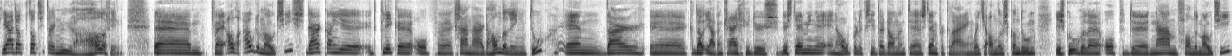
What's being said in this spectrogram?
ja dat, dat zit er nu half in. Ehm, bij alle oude moties, daar kan je klikken op ga naar de handeling toe. En daar, dat, ja, dan krijg je dus de stemmingen en hopelijk zit er dan een stemverklaring. Wat je anders kan doen is googelen op de naam van de motie.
